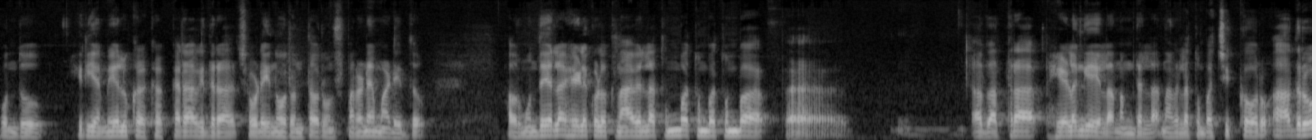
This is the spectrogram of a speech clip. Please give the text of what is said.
ಒಂದು ಹಿರಿಯ ಮೇಲುಕ ಕರಾವಿದರ ಚೌಡಯ್ಯನವ್ರಂಥವ್ರು ಸ್ಮರಣೆ ಮಾಡಿದ್ದು. ಅವ್ರ ಮುಂದೆ ಎಲ್ಲ ಹೇಳಿಕೊಳ್ಳೋಕೆ ನಾವೆಲ್ಲ ತುಂಬ ತುಂಬ ತುಂಬ ಅದು ಹತ್ರ ಹೇಳಂಗೆ ಇಲ್ಲ ನಮ್ಮದೆಲ್ಲ ನಾವೆಲ್ಲ ತುಂಬ ಚಿಕ್ಕವರು. ಆದರೂ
